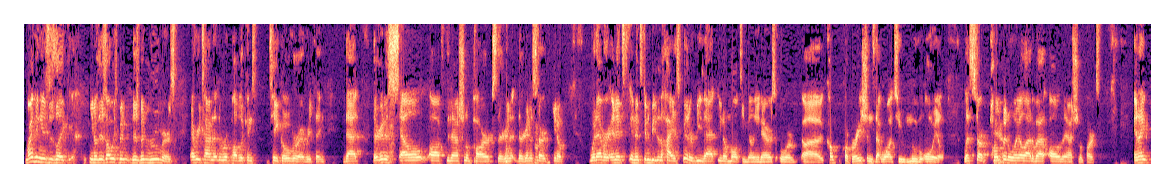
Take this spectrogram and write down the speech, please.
my thing is, is like you know, there's always been there's been rumors every time that the Republicans take over everything that they're going to sell off the national parks. They're going to they're going to start you know whatever, and it's and it's going to be to the highest bidder, be that you know multimillionaires or uh, co- corporations that want to move oil. Let's start pumping oil out of all of the national parks. And I,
